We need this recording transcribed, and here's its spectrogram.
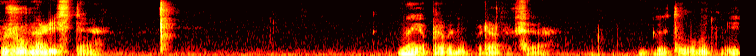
журналісти. Ну, я приведу порядок це. Будете ловити мої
